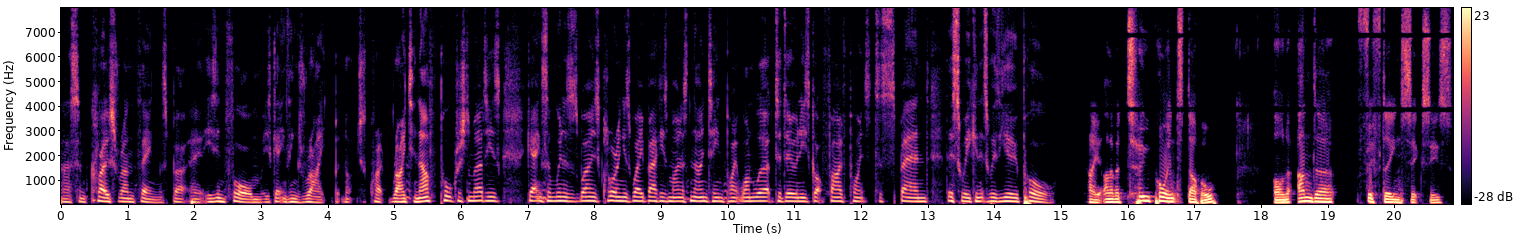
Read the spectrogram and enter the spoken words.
Uh, some close run things, but uh, he's in form. He's getting things right, but not just quite right enough. Paul Krishnamurty is getting some winners as well. He's clawing his way back. He's minus 19.1 work to do, and he's got five points to spend this week, and it's with you, Paul. Okay, I'll have a two point double on under 15 sixes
